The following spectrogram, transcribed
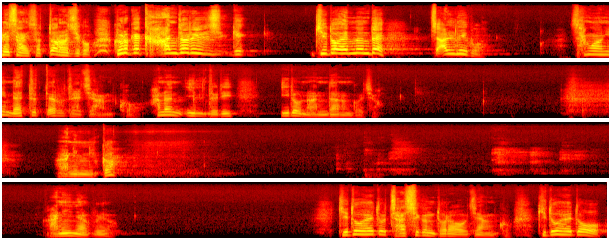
회사에서 떨어지고 그렇게 간절히 기도했는데 잘리고 상황이 내 뜻대로 되지 않고 하는 일들이 일어난다는 거죠. 아닙니까? 아니냐고요. 기도해도 자식은 돌아오지 않고, 기도해도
